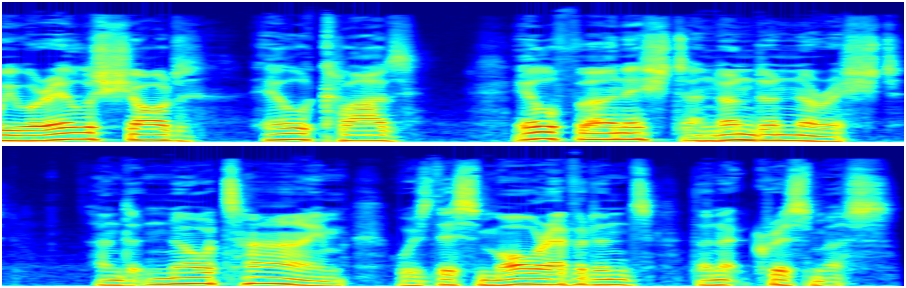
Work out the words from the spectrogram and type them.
we were ill shod, ill clad, ill furnished, and undernourished, and at no time was this more evident than at Christmas.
